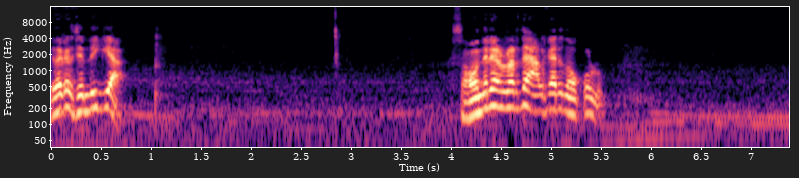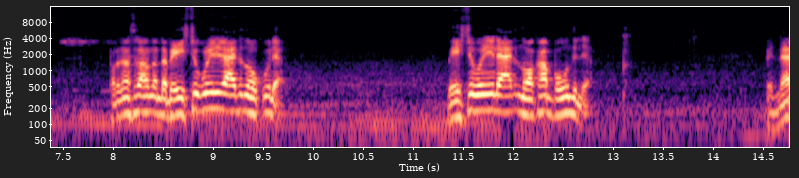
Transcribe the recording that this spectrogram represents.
ഇതൊക്കെ ചിന്തിക്കുക. സൗന്ദര്യമുള്ളിടത്തെ ആൾക്കാർ നോക്കുള്ളൂ. പറഞ്ഞ മനസ്സിലാവുന്നുണ്ട് വേസ്റ്റ് കുഴിയിൽ ആരും നോക്കൂല. വേസ്റ്റ് കുഴിയിൽ ആരും നോക്കാൻ പോകുന്നില്ല. പിന്നെ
